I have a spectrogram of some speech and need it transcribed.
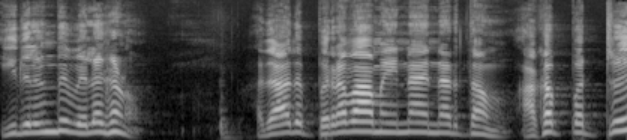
இதிலிருந்து விலகணும். அதாவது பிறவாமைன்னா என்ன அர்த்தம்? அகப்பற்று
